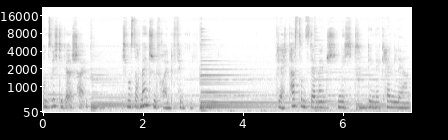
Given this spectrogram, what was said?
uns wichtiger erscheinen. Ich muss doch Menschenfreunde finden. Vielleicht passt uns der Mensch nicht, den wir kennenlernen,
